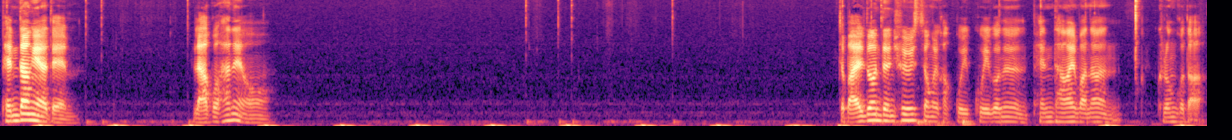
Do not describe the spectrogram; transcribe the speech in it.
밴당해야 됨 라고 하네요. 말도 안 되는 효율성을 갖고 있고 이거는 ban 당할 만한 그런 거다.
